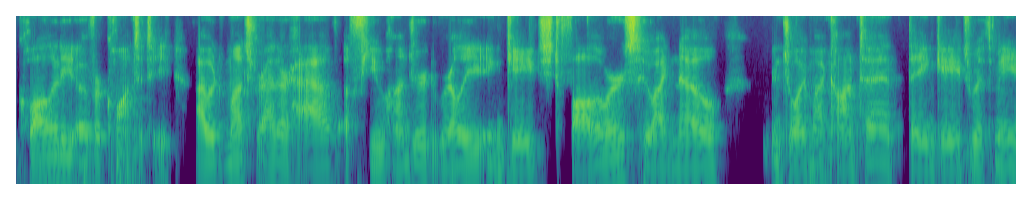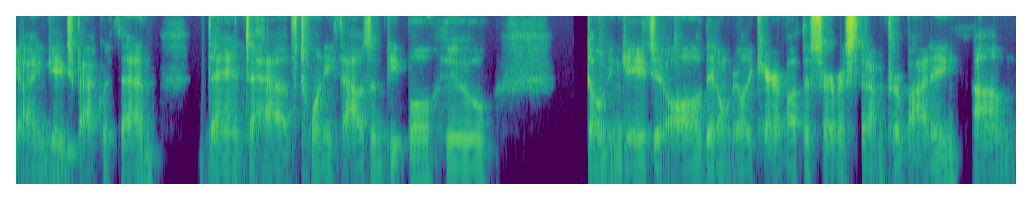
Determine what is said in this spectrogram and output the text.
quality over quantity. I would much rather have a few hundred really engaged followers who I know enjoy my content, they engage with me, I engage back with them, than to have 20,000 people who don't engage at all. They don't really care about the service that I'm providing. Um,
